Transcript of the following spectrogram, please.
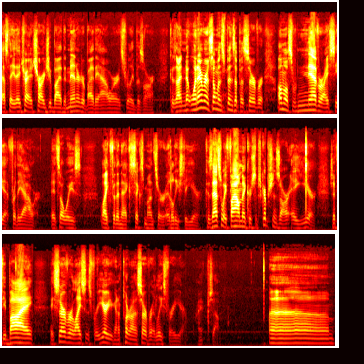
that's they they try to charge you by the minute or by the hour. It's really bizarre because I know whenever someone spins up a server, almost never I see it for the hour. It's always like for the next six months or at least a year because that's the way FileMaker subscriptions are a year. So if you buy a server license for a year, you're going to put it on a server at least for a year, right? So. Um,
